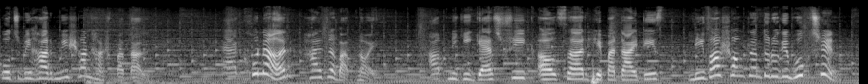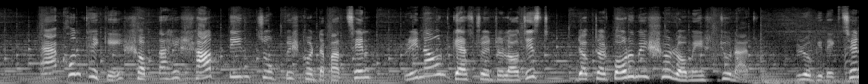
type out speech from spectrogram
কোচবিহার মিশন হাসপাতাল। এখন আর হায়দ্রাবাদ নয়। আপনি কি গ্যাস্ট্রিক, আলসার, হেপাটাইটিস, লিভার সংক্রান্ত রোগে ভুগছেন? এখন থেকে সপ্তাহে সাত দিন, চব্বিশ ঘণ্টা পাচ্ছেন রেনাউন্ড গ্যাস্ট্রোএন্টারোলজিস্ট ডক্টর পরমেশ্বর রমেশ জুনার। রোগী দেখছেন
